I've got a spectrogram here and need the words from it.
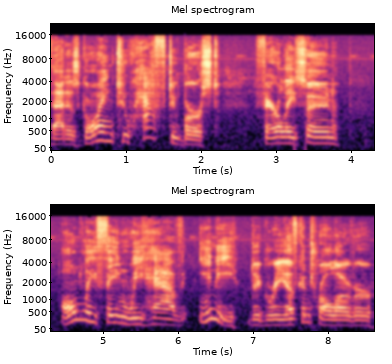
that is going to have to burst fairly soon. Only thing we have any degree of control over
